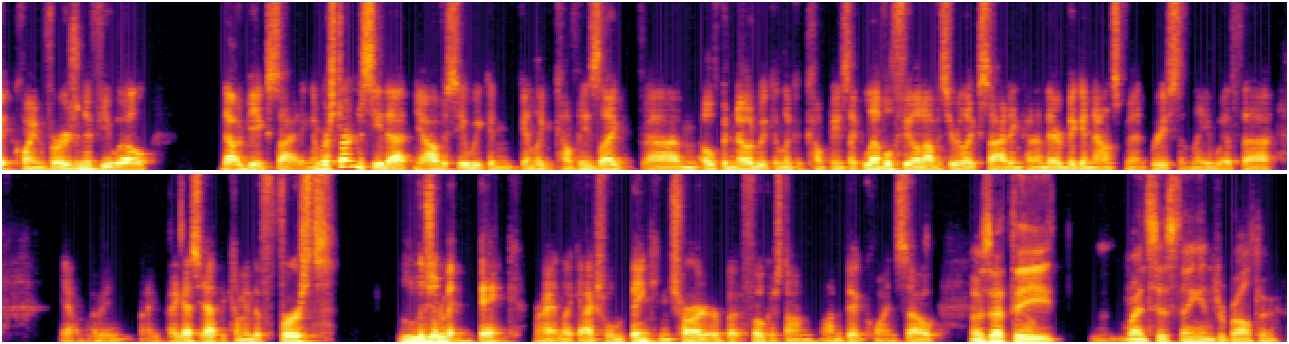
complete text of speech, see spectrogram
Bitcoin version, if you will, that would be exciting. And we're starting to see that. You know, obviously, we can, can look at companies like um, OpenNode. We can look at companies like Levelfield. Obviously, really exciting. Kind of their big announcement recently with, uh, yeah, I mean, I, I guess yeah, becoming the first legitimate bank, right? Like actual banking charter, but focused on on Bitcoin. So, oh, is that the know, Wences thing in Gibraltar?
